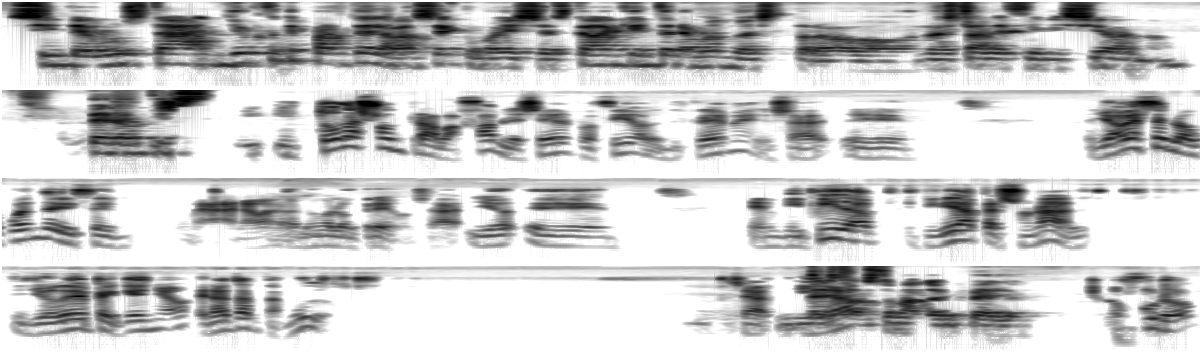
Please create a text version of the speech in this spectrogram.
si te gusta, yo creo que parte de la base, como dices, cada quien tenemos nuestro, nuestra definición, ¿no? Pero y, y todas son trabajables, ¿eh, Rocío? Créeme, o sea, eh, yo a veces lo cuento y dicen, no, no me lo creo, o sea, yo eh, en mi vida, en mi vida personal, yo de pequeño era tartamudo. O sea, estás tomando el pelo te lo juro,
